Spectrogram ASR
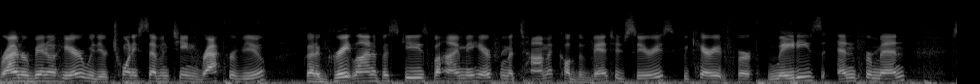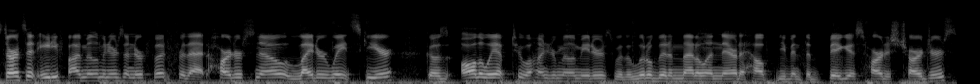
Ryan Rubino here with your 2017 rack review. We've got a great lineup of skis behind me here from Atomic called the Vantage Series. We carry it for ladies and for men. Starts at 85 millimeters underfoot for that harder snow, lighter weight skier. Goes all the way up to 100 millimeters with a little bit of metal in there to help even the biggest, hardest chargers.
